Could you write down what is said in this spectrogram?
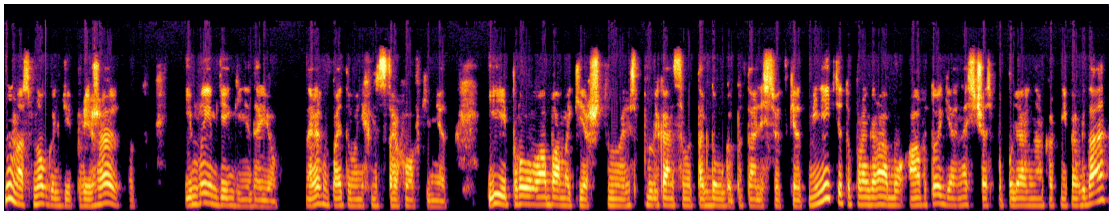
ну, у нас много людей приезжают, вот, и мы им деньги не даем. Наверное, поэтому у них медстраховки нет. И про Обама Кир, что республиканцы вот так долго пытались все-таки отменить эту программу, а в итоге она сейчас популярна как никогда.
